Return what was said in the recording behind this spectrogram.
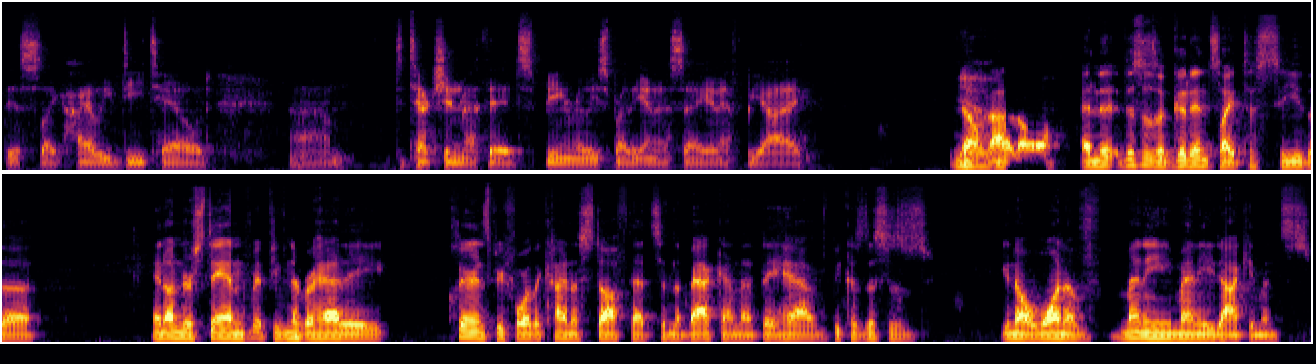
This like highly detailed um, detection methods being released by the NSA and FBI. No, yeah. not at all. And th- this is a good insight to see the and understand if you've never had a clearance before the kind of stuff that's in the back end that they have because this is you know one of many many documents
